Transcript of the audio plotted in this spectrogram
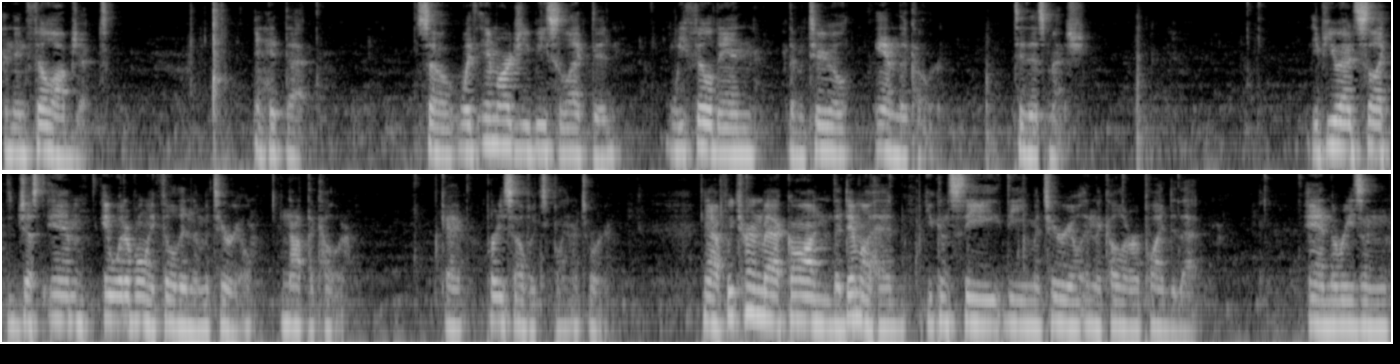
and then fill object and hit that. So with mRGB selected, we filled in the material and the color to this mesh. If you had selected just M, it would have only filled in the material, not the color. Okay, pretty self-explanatory. Now if we turn back on the demo head, you can see the material and the color applied to that. And the reason,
